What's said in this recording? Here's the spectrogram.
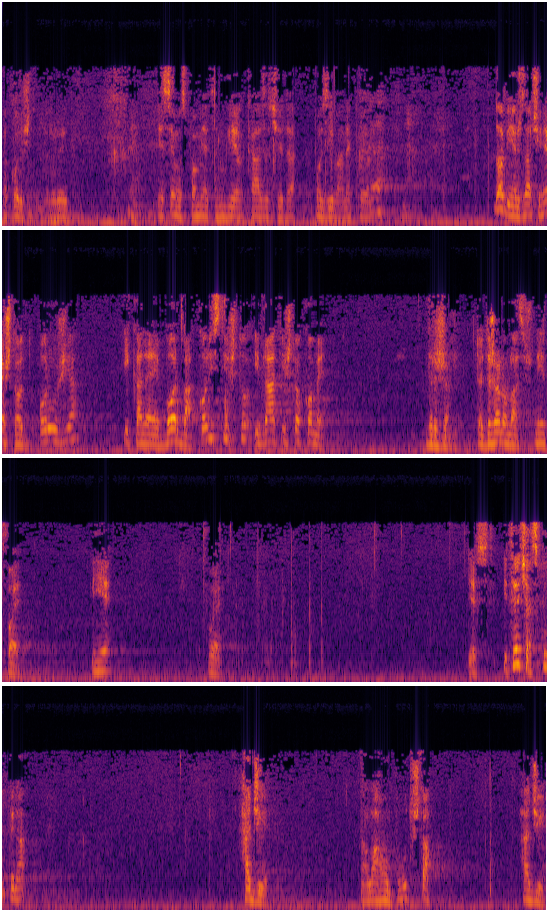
na korištenje u redu? Ne smijemo spominjati druge jer kazat će da poziva neko jel dobiješ znači nešto od oružja i kada je borba koristiš to i vratiš to kome? Državi. To je državno vlasništvo nije tvoje. Nije tvoje. Jeste. I treća skupina hađije. Na Allahovom putu šta? Hađije.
